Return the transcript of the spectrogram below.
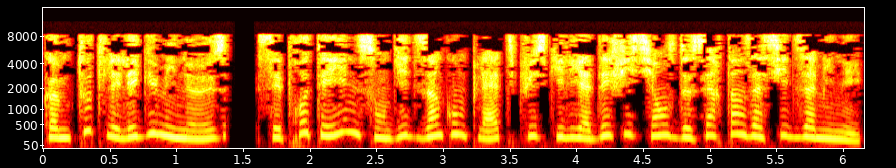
Comme toutes les légumineuses, ces protéines sont dites incomplètes puisqu'il y a déficience de certains acides aminés.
